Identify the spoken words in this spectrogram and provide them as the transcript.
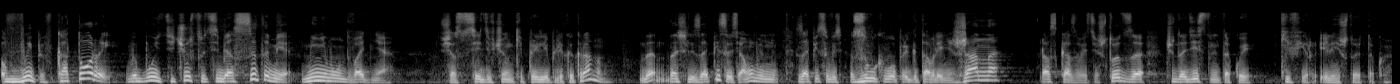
выпив который вы будете чувствовать себя сытыми минимум два дня. Сейчас все девчонки прилипли к экранам, да, начали записывать, а мы будем записывать звук его приготовления. Жанна, рассказывайте, что это за чудодейственный такой кефир или что это такое?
